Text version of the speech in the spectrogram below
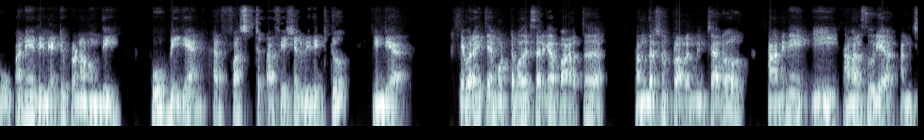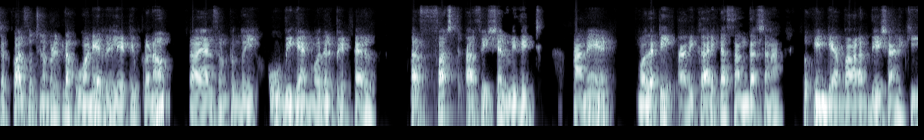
హూ అనే రిలేటివ్ ప్రొనౌన్ ఉంది. Who began her first official visit to India. ఎవరైతే మొట్టమొదటిసారిగా భారత సందర్శన ప్రారంభించారో ఆమెని ఈ అమరసూర్య అని చెప్పాల్సి వచ్చినప్పుడు ఇక్కడ హూ అనే రిలేటివ్ ప్రొనౌన్ రాయాల్సి ఉంటుంది. హూ బిగాన్ మొదలు పెట్టారు హర్ ఫస్ట్ అఫీషియల్ విజిట్ ఆమె మొదటి అధికారిక సందర్శన. టు ఇండియా భారతదేశానికి.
